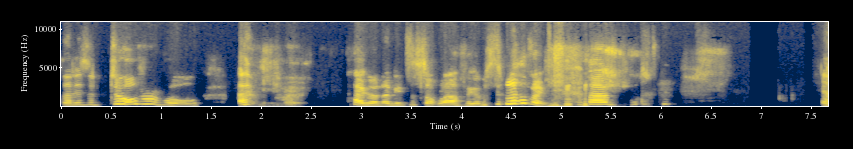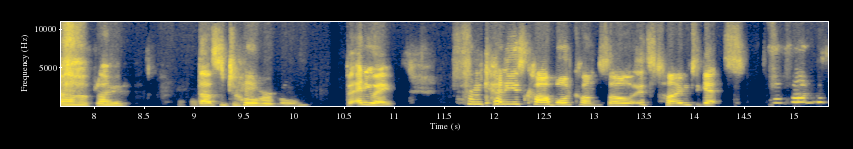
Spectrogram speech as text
That is adorable. Um, hang on, I need to stop laughing. I'm still laughing. Um, oh, blimey. That's adorable. But anyway, from Kenny's cardboard console, it's time to get. For fuck's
